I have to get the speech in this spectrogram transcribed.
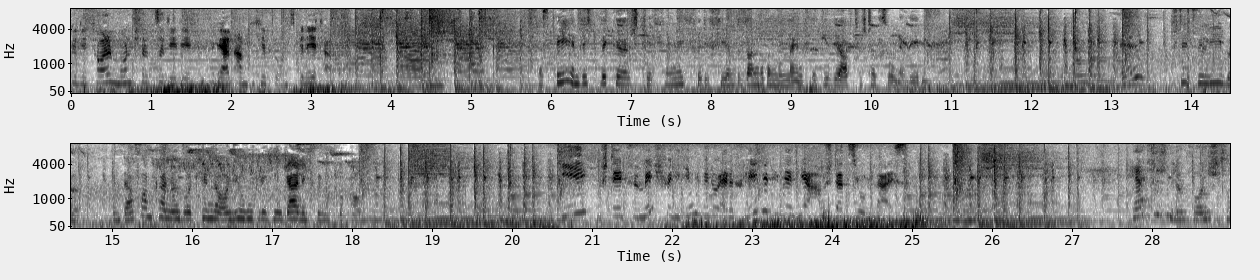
für die tollen Mundschütze, die die Ehrenamtliche für uns genäht haben. B in Lichtblicke steht für mich für die vielen besonderen Momente, die wir auf der Station erleben. L steht für Liebe und davon können unsere Kinder und Jugendlichen gar nicht genug bekommen. I steht für mich für die individuelle Pflege, die wir hier am Station leisten. Herzlichen Glückwunsch zum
